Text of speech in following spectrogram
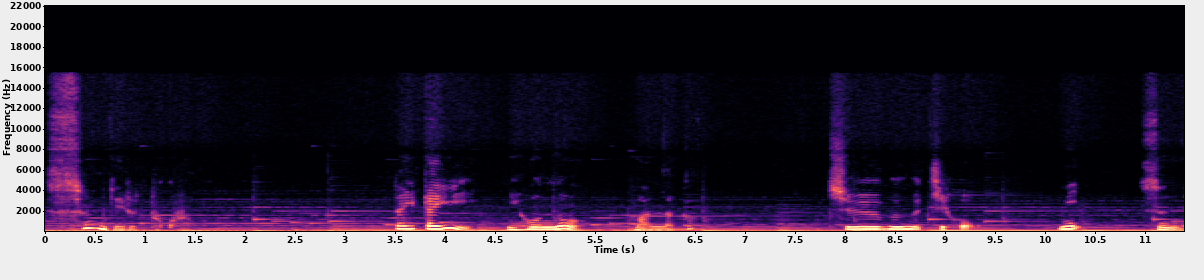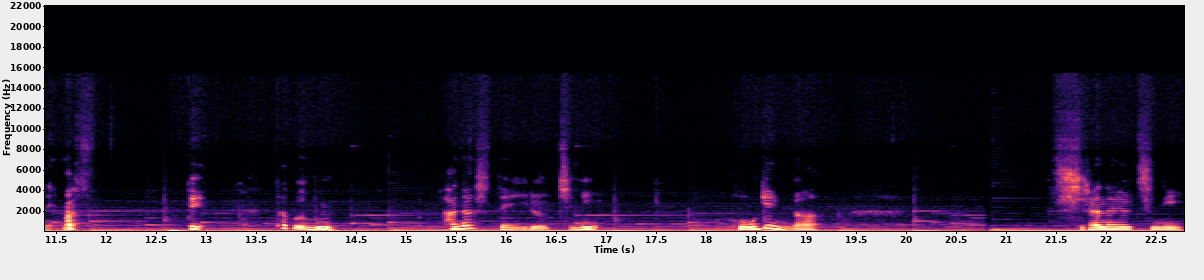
住んでるところ。だいたい日本の真ん中、中部地方に住んでます。で、多分、話しているうちに方言が知らないうちに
